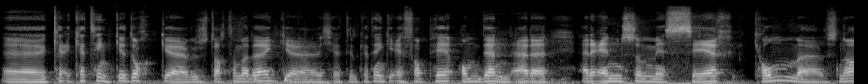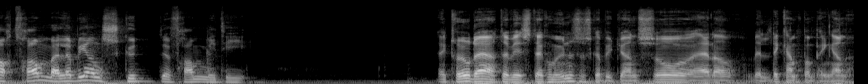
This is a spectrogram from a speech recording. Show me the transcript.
Eh, hva, tenker dere, hvis du starter med deg, eh, Kjetil, hva tenker Frp om den? Er det, er det en som vi ser komme snart fram, eller blir han skudd fram i tid? Jeg tror det at hvis det er kommunen som skal bygge den, så er det veldig kamp om pengene.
